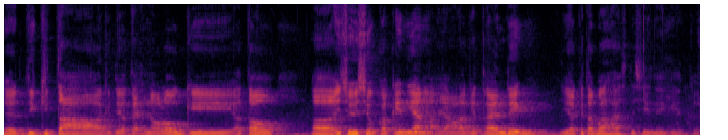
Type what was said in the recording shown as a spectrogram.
eh, digital gitu ya, teknologi atau eh, isu-isu kekinian lah yang lagi trending ya kita bahas di sini gitu.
